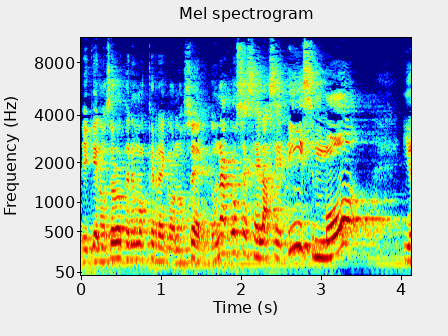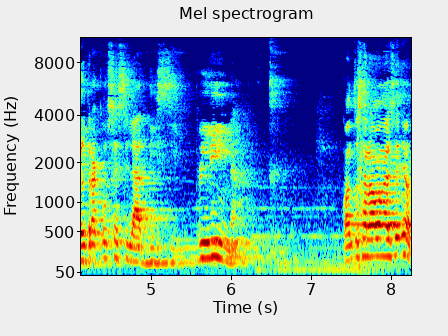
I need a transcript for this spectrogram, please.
Y que nosotros tenemos que reconocer que una cosa es el ascetismo y otra cosa es la disciplina. ¿Cuántos alaban al Señor?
